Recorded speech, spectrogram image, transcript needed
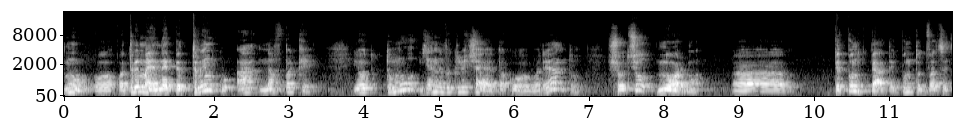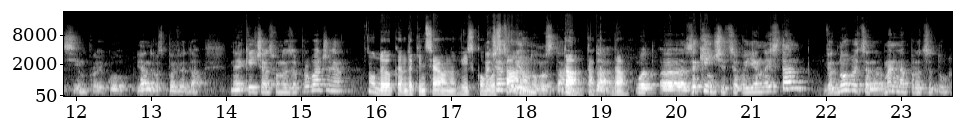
ну, отримає не підтримку, а навпаки. І от тому я не виключаю такого варіанту, що цю норму е, під пункт 5, пункту 27, про яку я розповідав, на який час вона запроваджена? Ну, до, до кінця військового час стану. воєнного стану. Да, так, Да. да. От е, закінчиться воєнний стан, відновиться нормальна процедура.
